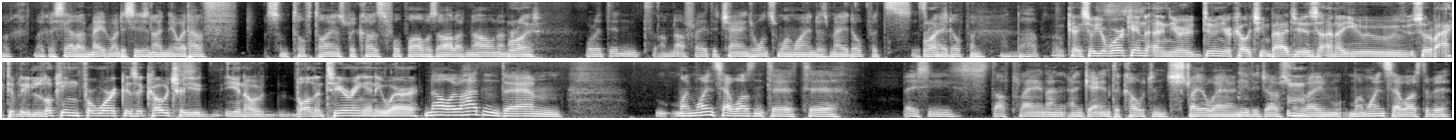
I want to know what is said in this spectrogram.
look, like I said, I made my decision. I knew I'd have some tough times because football was all I've known, and Right. but it didn't. I'm not afraid to change. Once my mind is made up, it's it's Right. made up, and and that happened. Okay. So you're working and you're doing your coaching badges, and are you sort of actively looking for work as a coach? Are you, you know, volunteering anywhere? No, I hadn't. Um, my mindset wasn't to to basically stop playing and, and get into coaching straight away. I need a job straight Mm. away. My mindset was to be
